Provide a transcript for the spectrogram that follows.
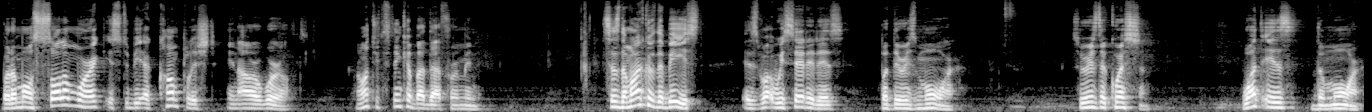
But a most solemn work is to be accomplished in our world. I want you to think about that for a minute. Says the mark of the beast is what we said it is, but there is more. So here's the question What is the more?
